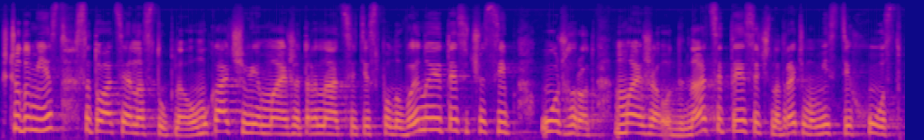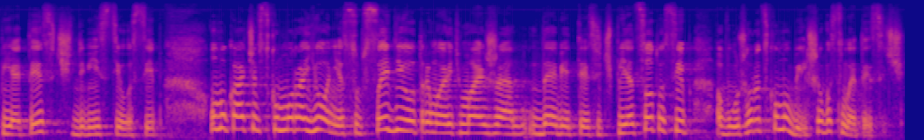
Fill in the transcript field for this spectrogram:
Щодо міст, ситуація наступна. У Мукачеві майже 13,5 тисяч осіб, Ужгород майже 11 тисяч, на третьому місці Хуст 5 тисяч 200 осіб. У Мукачевському районі субсидії отримають майже 9 тисяч 500 осіб, в Ужгородському більше 8 тисяч.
